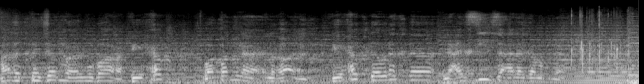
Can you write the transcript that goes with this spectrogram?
هذا التجمع المبارك في حب وطننا الغالي في حب دولتنا العزيزة على قلبنا.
